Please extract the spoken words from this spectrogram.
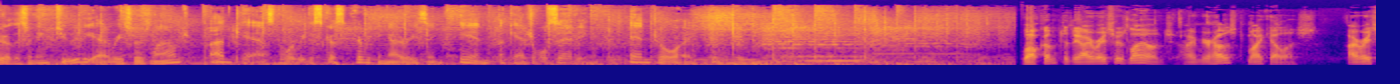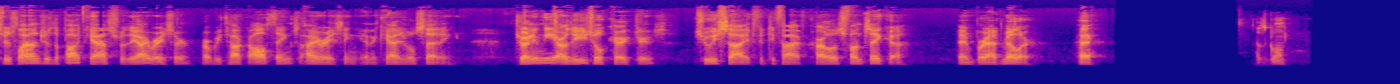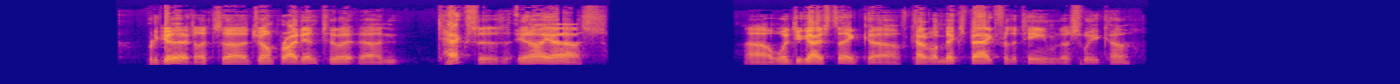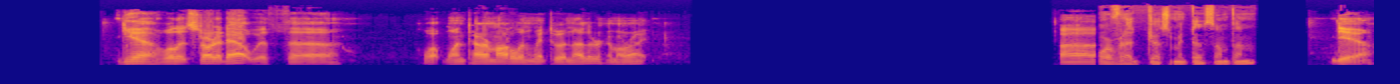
You're listening to the iRacers Lounge podcast, where we discuss everything iRacing in a casual setting. Enjoy. Welcome to the iRacers Lounge. I'm your host, Mike Ellis. iRacers Lounge is a podcast for the iRacer where we talk all things iRacing in a casual setting. Joining me are the usual characters Chewy Side 55, Carlos Fonseca, and Brad Miller. Hey. How's it going? Pretty good. Let's uh, jump right into it. Uh, Texas NIS. Uh, what did you guys think? Uh, kind of a mixed bag for the team this week, huh? Yeah, well, it started out with uh, what one tire model and went to another. Am I right? Uh, More of an adjustment of something. Yeah.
